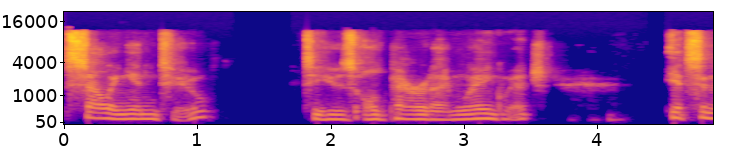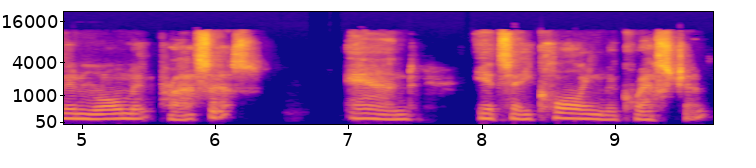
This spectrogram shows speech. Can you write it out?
selling into, to use old paradigm language, it's an enrollment process and it's a calling the question.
